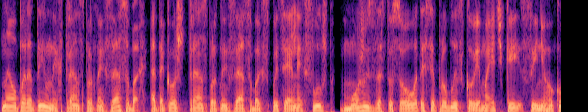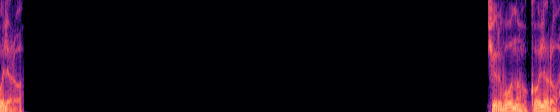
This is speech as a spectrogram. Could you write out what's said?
На оперативних транспортних засобах, а також транспортних засобах спеціальних служб можуть застосовуватися проблискові маячки синього кольору. Червоного кольору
